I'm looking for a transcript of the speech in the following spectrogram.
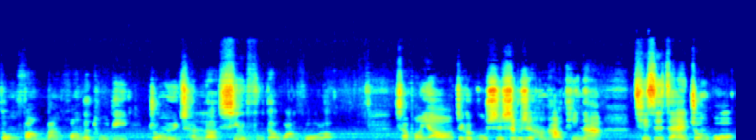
东方蛮荒的土地终于成了幸福的王国了。小朋友，这个故事是不是很好听呢？其实，在中国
